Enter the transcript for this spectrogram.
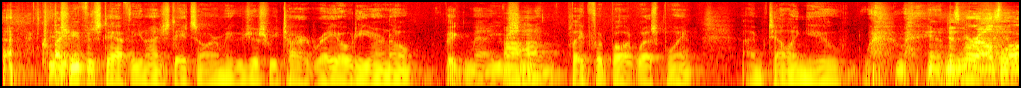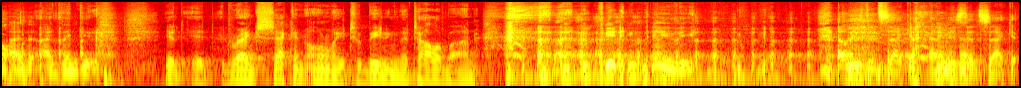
the Chief of Staff of the United States Army, who just retired, Ray Odierno, big man. You've uh-huh. seen him played football at West Point. I'm telling you, his morale's low. I, I think it, it, it, it, ranks second only to beating the Taliban, beating Navy. At least it's second. At least it's second.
